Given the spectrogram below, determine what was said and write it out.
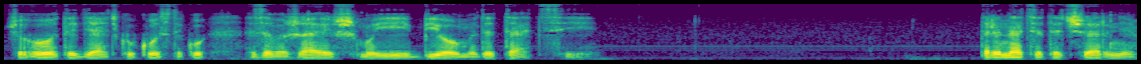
Чого ти, дядьку Костику, заважаєш моїй біомедитації? 13 червня.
